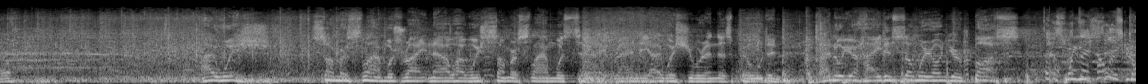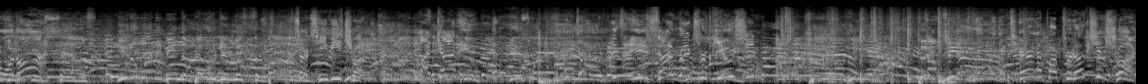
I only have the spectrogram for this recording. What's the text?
Oh. I wish SummerSlam was right now. I wish SummerSlam was tonight, Randy. I wish you were in this building. I know you're hiding somewhere on your bus. That's What where the you hell is going on? Yourself. You don't want to be in the building with the boys. It's our TV truck. I got it. Is, is that retribution? They're tearing up our production truck.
